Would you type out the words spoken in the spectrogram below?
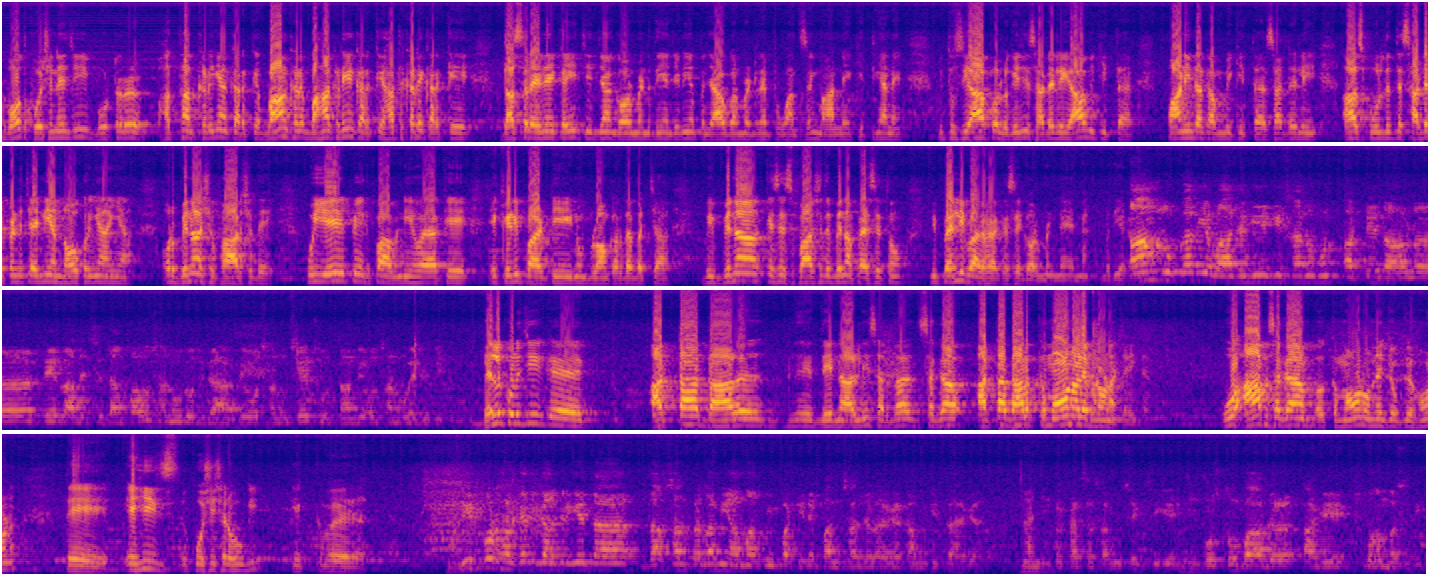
ਬਹੁਤ ਖੁਸ਼ ਨੇ ਜੀ। ਵੋਟਰ ਹੱਥਾਂ ਖੜੀਆਂ ਕਰਕੇ, ਬਾਹਾਂ ਖੜੇ ਬਾਹਾਂ ਖੜੀਆਂ ਕਰਕੇ, ਹੱਥ ਖੜੇ ਕਰਕੇ ਦੱਸ ਰਹੇ ਨੇ ਕਈ ਚੀਜ਼ਾਂ ਗਵਰਨਮੈਂਟ ਦੀਆਂ ਜਿਹੜੀਆਂ ਪੰਜਾਬ ਗਵਰਨਮੈਂਟ ਨੇ, ਭਗਵੰਤ ਸਿੰਘ ਮਾਨ ਨੇ ਕੀਤੀਆਂ ਨੇ। ਵੀ ਤੁਸੀਂ ਆਹ ਭੁੱਲ ਗਏ ਜੀ, ਸਾਡੇ ਲਈ ਆਹ ਵੀ ਕੀਤਾ ਪਾਣੀ ਦਾ ਕੰਮ ਵੀ ਕੀਤਾ ਸਾਡੇ ਲਈ ਆਹ ਸਕੂਲ ਦੇ ਤੇ ਸਾਡੇ ਪਿੰਡ 'ਚ ਇੰਨੀਆਂ ਨੌਕਰੀਆਂ ਆਈਆਂ ਔਰ ਬਿਨਾਂ ਸਿਫਾਰਿਸ਼ ਦੇ ਕੋਈ ਇਹ ਭੇਦਭਾਵ ਨਹੀਂ ਹੋਇਆ ਕਿ ਇਹ ਕਿਹੜੀ ਪਾਰਟੀ ਨੂੰ ਬਿਲੋਂਗ ਕਰਦਾ ਬੱਚਾ? ਵੀ ਬਿਨਾਂ ਕਿਸੇ ਸਿਫਾਰਿਸ਼ ਦੇ ਬਿਨਾਂ ਪੈਸੇ ਤੋਂ ਵੀ ਪਹਿਲੀ ਵਾਰ ਹੋਇਆ ਕਿਸੇ ਗਵਰਨਮੈਂਟ ਨੇ ਇੰਨਾ ਵਧੀਆ ਕੰਮ ਆਮ ਲੋਕਾਂ ਦੀ ਆਵਾਜ਼ ਹੈਗੀ ਹੈ ਕਿ ਸਾਨੂੰ ਹੁਣ ਆਟੇ ਦਾਲ ਦੇ ਲਾਲਚ ਨਾ ਪਾਓ ਸਾਨੂੰ ਰੋਜ਼ਗਾਰ ਦਿਓ ਸਾਨੂੰ ਸਿਹਤ ਸਹੂਲਤਾਂ ਦਿਓ ਸਾਨੂੰ ਐਜੂਕੇਸ਼ਨ ਬਿਲਕੁਲ ਜੀ ਆਟਾ ਦਾਲ ਦੇ- ਦੇ ਨਾਲ ਨਹੀਂ ਸਰਦਾ ਸਗਾ ਆਟਾ ਦਾਲ ਕਮਾਉਣ ਵਾਲੇ ਬਣਾਉਣਾ ਚਾਹੀਦਾ। ਉਹ ਆਪ ਸਗਾ ਕਮਾਉਣ ਉਹਨੇ ਜੋਗੇ ਹੋਣ ਤੇ ਇਹੀ ਕੋਸ਼ਿਸ਼ ਰਹੂਗੀ ਕਿ ਫਰੀਦਕੋਟ ਹਲਕੇ ਦੀ ਗੱਲ ਕਰੀਏ ਤਾਂ 10 ਸਾਲ ਪਹਿਲਾਂ ਵੀ ਆਮ ਆਦਮੀ ਪਾਰਟੀ ਨੇ 5 ਸਾਲ ਜਿਹੜਾ ਹੈਗਾ ਕੰਮ ਕੀਤਾ ਹੈਗਾ। ਹਾਂਜੀ। ਪ੍ਰੋਫੈਸਰ ਸਾਧੂ ਸਿੰਘ ਸੀਗੇ। ਉਸ ਤੋਂ ਬਾਅਦ ਆਗੇ ਮੁਹੰਮਦ ਸਦੀਕ।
